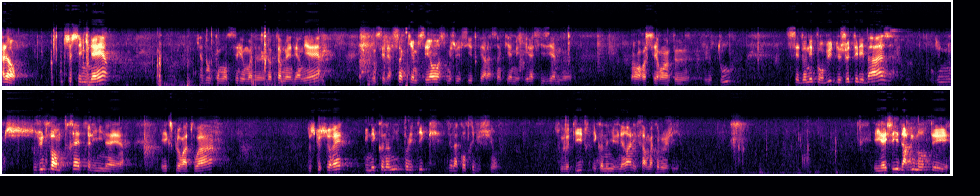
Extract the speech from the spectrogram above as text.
Alors, ce séminaire, qui a donc commencé au mois d'octobre l'année dernière, c'est la cinquième séance, mais je vais essayer de faire la cinquième et la sixième euh, en resserrant un peu le tout, c'est donné pour but de jeter les bases sous une forme très préliminaire et exploratoire de ce que serait une économie politique de la contribution, sous le titre Économie générale et pharmacologie. Il a essayé d'argumenter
